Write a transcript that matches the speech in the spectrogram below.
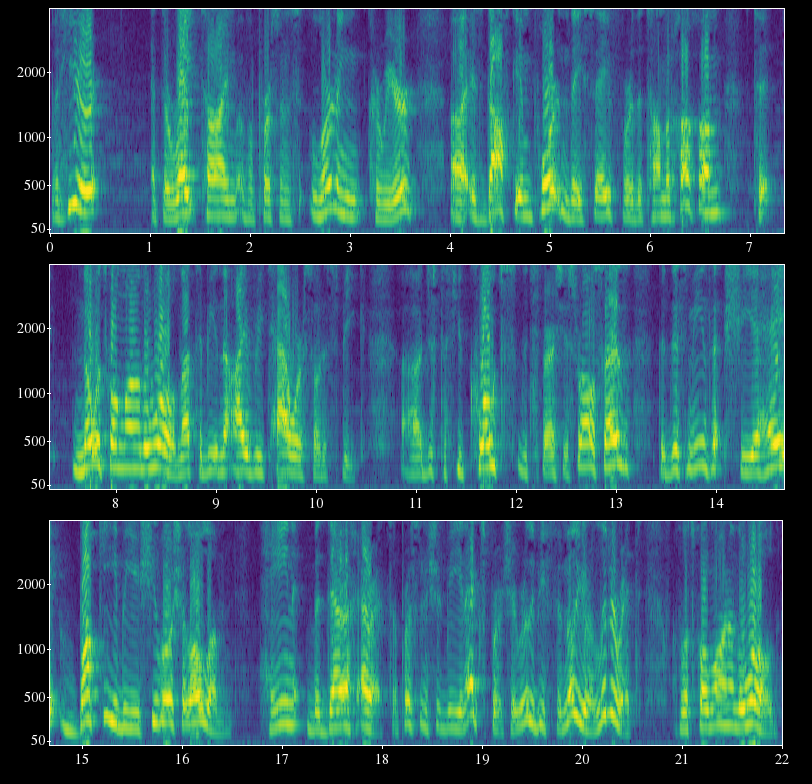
but here, at the right time of a person's learning career, uh, it's dafka important, they say, for the Talmud Chacham to know what's going on in the world, not to be in the ivory tower, so to speak. Uh, just a few quotes. The Tiferes Yisrael says that this means that Shiyahe Baki b'yeshivo shalolam Hain b'derech eretz. A person should be an expert, should really be familiar, literate with what's going on in the world.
